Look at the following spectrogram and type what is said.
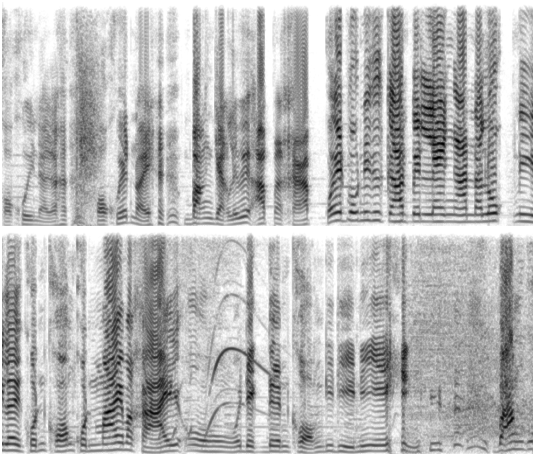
ขอคุยหน่อยขอเควสหน่อยบังอยากเลเวลอัพนะครับเควสพวกนี้คือการเป็นแรงงานนรกนี่เลยขนของขนไม้มาขาย โอ้โหเด็กเดินของดีๆนี่เองบังกู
